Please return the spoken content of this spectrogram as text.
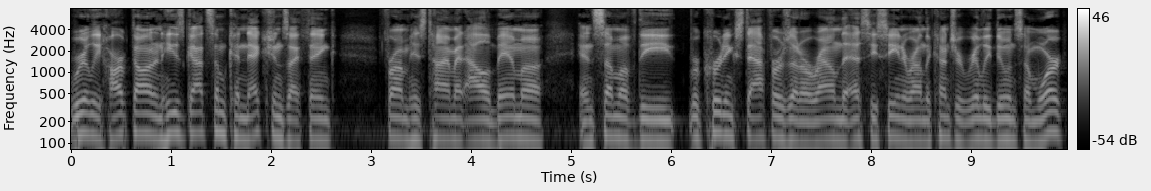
really harped on. And he's got some connections, I think, from his time at Alabama and some of the recruiting staffers that are around the SEC and around the country really doing some work.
